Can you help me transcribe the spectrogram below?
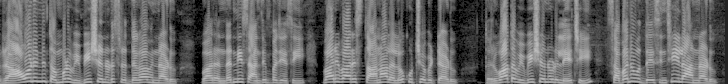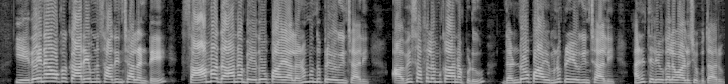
రావణుని తమ్ముడు విభీషణుడు శ్రద్ధగా విన్నాడు. వారందరినీ శాంతింపజేసి వారి వారి స్థానాలలో కూర్చోబెట్టాడు. తరువాత విభీషణుడు లేచి సభను ఉద్దేశించి ఇలా అన్నాడు. ఏదైనా ఒక కార్యమును సాధించాలంటే సామదాన భేదోపాయాలను ముందు ప్రయోగించాలి. అవి సఫలం కానప్పుడు దండోపాయమును ప్రయోగించాలి అని తెలియగల వాళ్ళు చెబుతారు.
